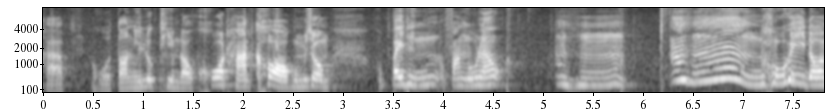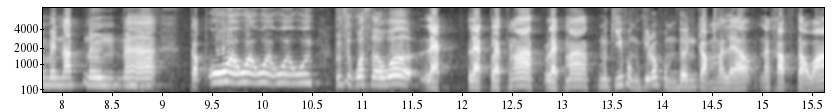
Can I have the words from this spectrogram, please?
ครับ โอ้โห ตอนนี้ลูกทีมเราโคตรฮาร์ดคอร์คุณผู้ชม ไปถึงฝั่งนู้นแล้ว อือหือ อือหืออุ้ยโดนไปนัดหนึ่งนะฮะ กับอุ้ยอุ้ยอุ้ยอุ้ยอุ้ยรู้สึกว่าเซิร์ฟเวอร์แหลกแหลกแหลกมากแหลกมาก เมื่อกี้ผมคิดว่าผมเดินกลับมาแล้วนะครับ แต่ว่า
